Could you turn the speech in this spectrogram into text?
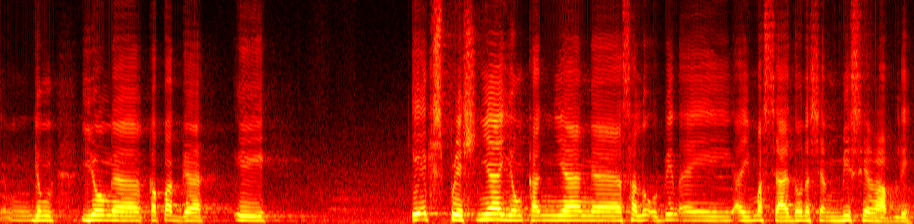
yung, yung, yung uh, kapag uh, i, i-express niya yung kanyang uh, saloobin ay, ay masyado na siyang miserable.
